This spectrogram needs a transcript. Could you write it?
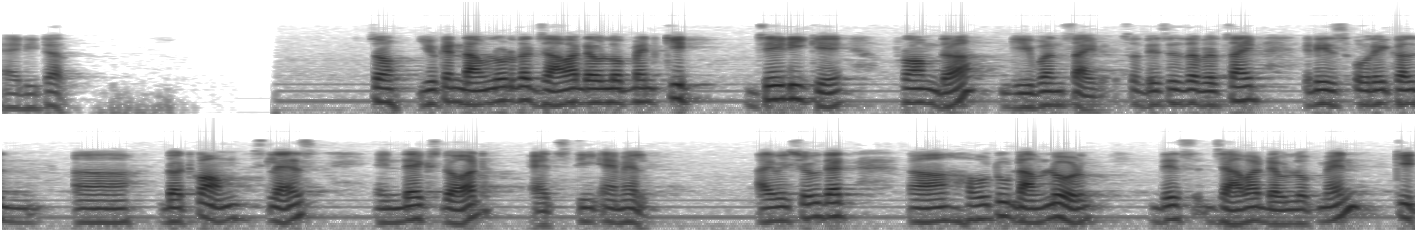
editor. So you can download the Java Development Kit JDK from the given site. So this is the website. It is oracle.com uh, slash index.html. I will show you that uh, how to download this Java Development Kit.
